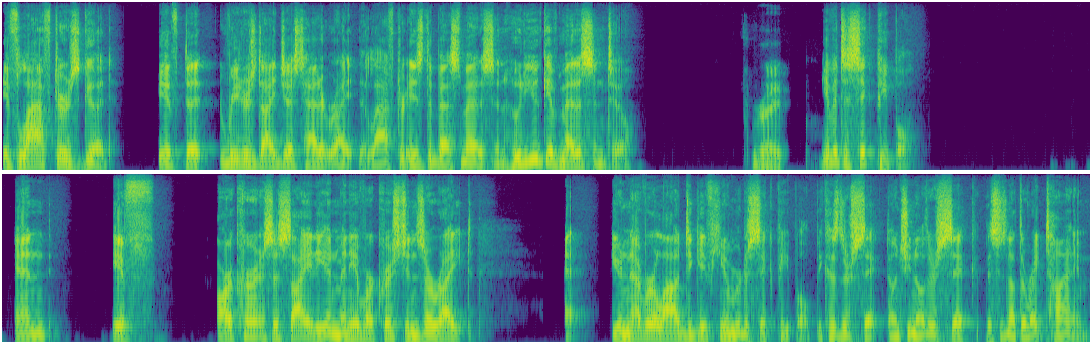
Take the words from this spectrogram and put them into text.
If laughter's good, if the Reader's Digest had it right that laughter is the best medicine, who do you give medicine to? Right. Give it to sick people. And if our current society and many of our Christians are right, eh, you're never allowed to give humor to sick people because they're sick. Don't you know they're sick? This is not the right time.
